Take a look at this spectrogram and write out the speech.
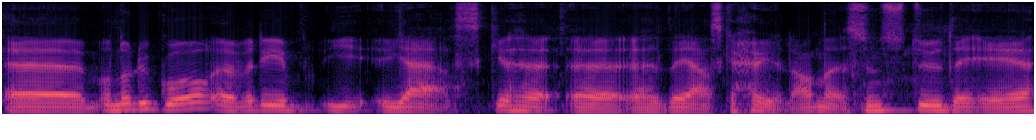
Uh, og når du går over de jærske, uh, det jærske høylandet, syns du det er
